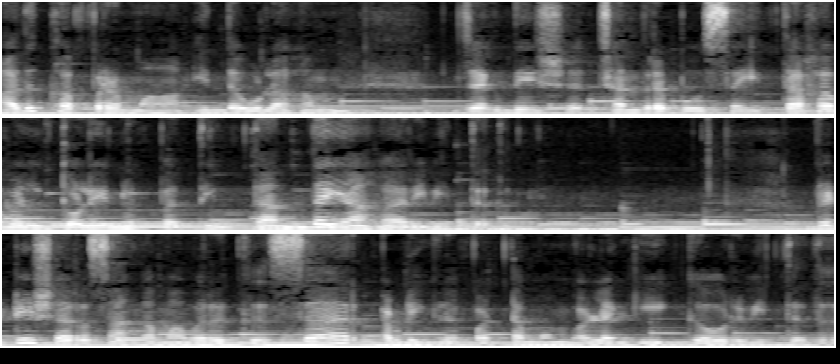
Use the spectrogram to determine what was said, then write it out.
அதுக்கப்புறமா இந்த உலகம் ஜெகதீஷ் சந்திரபோஸை தகவல் தொழில்நுட்பத்தின் தந்தையாக அறிவித்தது. பிரிட்டிஷ் அரசாங்கம் அவருக்கு சார் அப்படிங்கிற பட்டமும் வழங்கி கௌரவித்தது.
